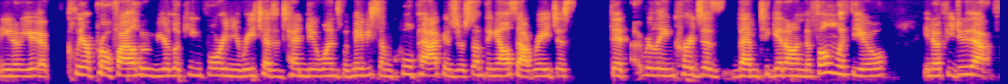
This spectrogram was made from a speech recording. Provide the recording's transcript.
You know, you have clear profile who you're looking for and you reach out to 10 new ones, but maybe some cool package or something else outrageous that really encourages them to get on the phone with you you know, if you do that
